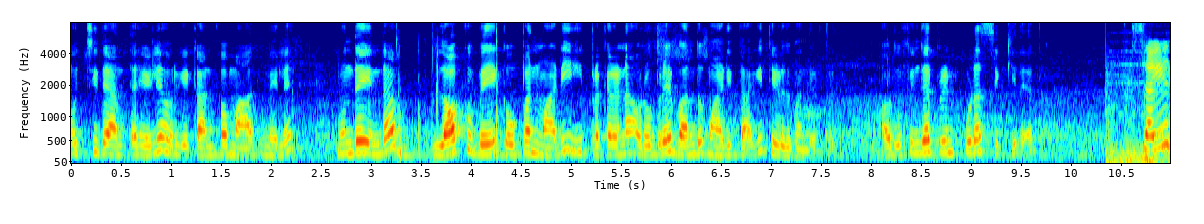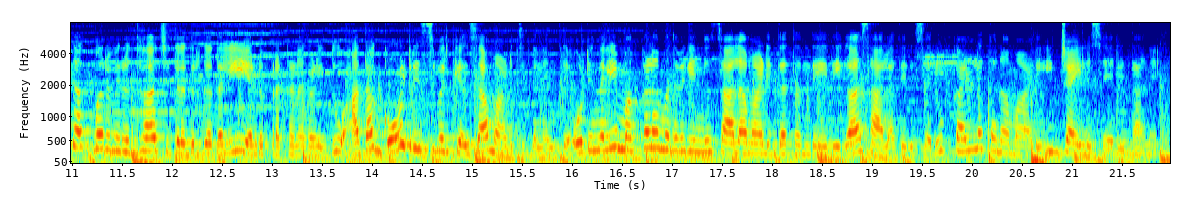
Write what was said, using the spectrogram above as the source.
ಮುಚ್ಚಿದೆ ಅಂತ ಹೇಳಿ ಅವರಿಗೆ ಕನ್ಫರ್ಮ್ ಆದಮೇಲೆ ಮುಂದೆಯಿಂದ ಲಾಕ್ ಬೇಕ್ ಓಪನ್ ಮಾಡಿ ಈ ಪ್ರಕರಣ ಅವರೊಬ್ಬರೇ ಬಂದು ಮಾಡಿದ್ದಾಗಿ ತಿಳಿದು ಬಂದಿರ್ತದೆ. ಅವ್ರದ್ದು ಫಿಂಗರ್ ಪ್ರಿಂಟ್ ಕೂಡ ಸಿಕ್ಕಿದೆ ಅದು. ಸೈಯದ್ ಅಕ್ಬರ್ ವಿರುದ್ಧ ಚಿತ್ರದುರ್ಗದಲ್ಲಿ ಎರಡು ಪ್ರಕರಣಗಳಿದ್ದು, ಆತ ಗೋಲ್ಡ್ ರಿಸೀವರ್ ಕೆಲಸ ಮಾಡುತ್ತಿದ್ದನಂತೆ. ಒಟ್ಟಿನಲ್ಲಿ ಮಕ್ಕಳ ಮದುವೆಗೆಂದು ಸಾಲ ಮಾಡಿದ್ದ ತಂದೆ ಇದೀಗ ಸಾಲ ತೀರಿಸಲು ಕಳ್ಳತನ ಮಾಡಿ ಜೈಲು ಸೇರಿದ್ದಾನೆ.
